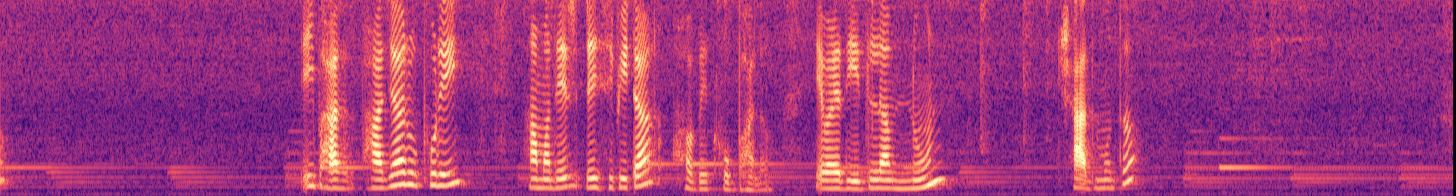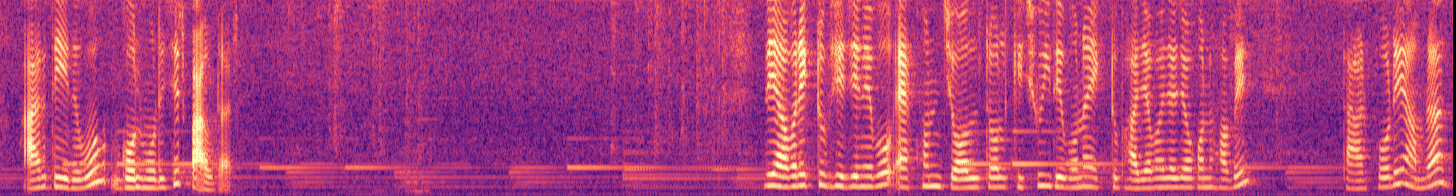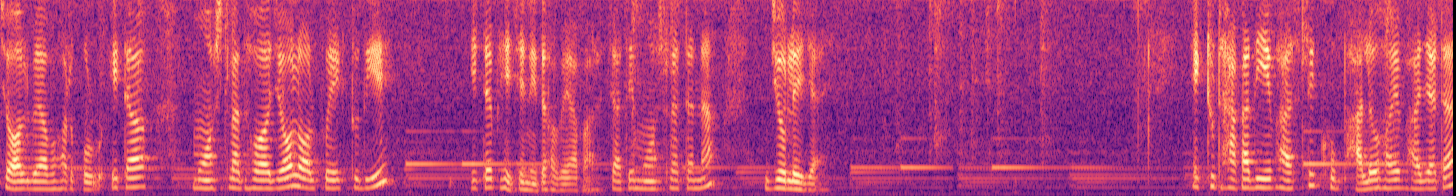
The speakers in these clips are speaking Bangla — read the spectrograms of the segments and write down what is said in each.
এই ভাজার উপরেই আমাদের রেসিপিটা হবে খুব ভালো। এবারে দিয়ে দিলাম নুন, স্বাদ মতো। আর দিয়ে দেবো গোলমরিচের পাউডার দিয়ে আবার একটু ভেজে নেব। এখন জল টল কিছুই দেব না, একটু ভাজা ভাজা যখন হবে, তারপরে আমরা জল ব্যবহার করব। এটা মশলা ধোয়া জল অল্প একটু দিয়ে এটা ভেজে নিতে হবে আবার, যাতে মশলাটা না জ্বলে যায়। একটু ঢাকা দিয়ে ভাজলে খুব ভালো হয় ভাজাটা।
